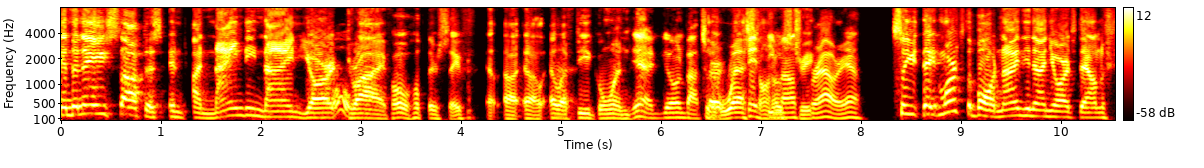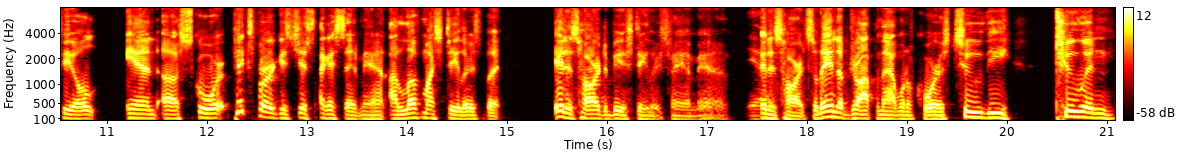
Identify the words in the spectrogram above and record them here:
and then they stopped us in a 99 yard Oh. drive. Oh, hope they're safe. Uh, uh, LFD going Yeah, going about To the west 50 on Oak miles Street. per hour, yeah. So you, they marched the ball 99 yards down the field and uh, score. Pittsburgh is just like I said, man. I love my Steelers, but it is hard to be a Steelers fan, man. Yeah. It is hard. So they end up dropping that one, of course, to the two and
